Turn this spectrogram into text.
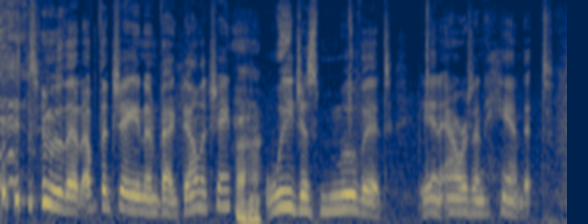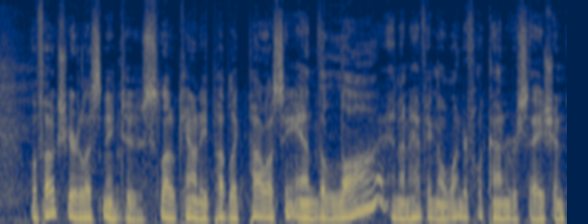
to move that up the chain and back down the chain. Uh-huh. We just move it in hours and hand it. Well, folks, you're listening to SLO County Public Policy and the Law, and I'm having a wonderful conversation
